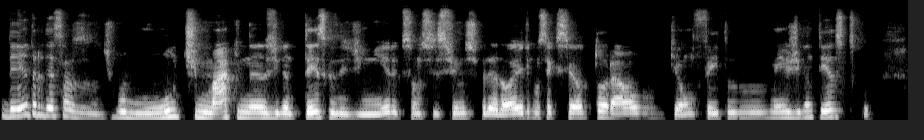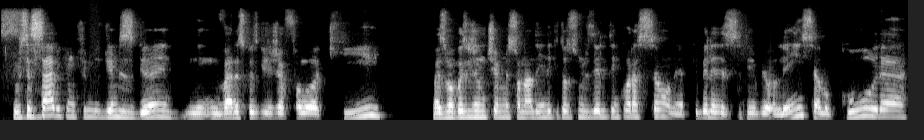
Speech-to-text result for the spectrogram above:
Dentro dessas, tipo, multimáquinas gigantescas de dinheiro que são esses filmes de super-herói, ele consegue ser autoral, que é um feito meio gigantesco. E você sabe que é um filme do James Gunn, em várias coisas que a gente já falou aqui, mas uma coisa que a gente não tinha mencionado ainda é que todos os filmes dele têm coração, né? Porque, beleza, você tem violência, loucura,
